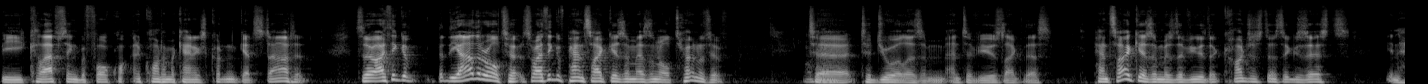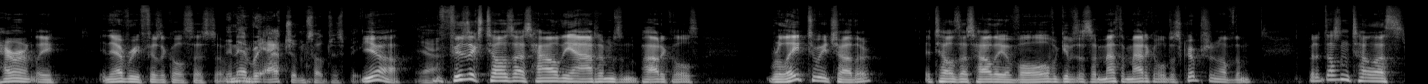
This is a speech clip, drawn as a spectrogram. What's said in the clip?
be collapsing before qu- and quantum mechanics couldn't get started. So I think of, but the other alter, so I think of panpsychism as an alternative to to dualism and to views like this. Panpsychism is the view that consciousness exists inherently in every physical system. In every atom, so to speak. Yeah. Yeah. Physics tells us how the atoms and the particles relate to each other. It tells us how they evolve. It gives us a mathematical description of them, but it doesn't tell us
